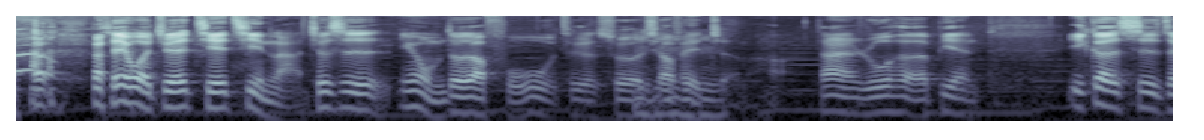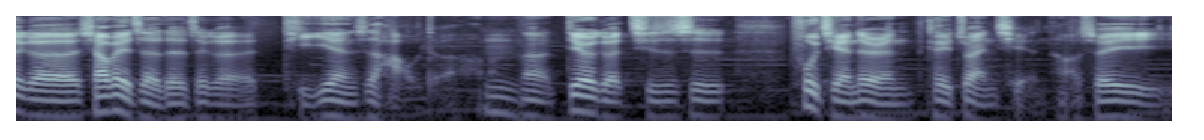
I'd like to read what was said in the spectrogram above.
所以我觉得接近啦，就是因为我们都要服务这个所有消费者嘛，哈。当然，如何变，一个是这个消费者的这个体验是好的，嗯。那第二个其实是付钱的人可以赚钱哈，所以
